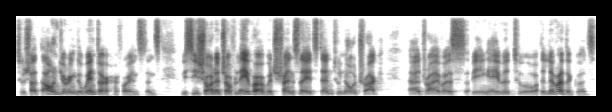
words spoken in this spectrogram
to shut down during the winter, for instance. We see shortage of labor, which translates then to no truck uh, drivers being able to deliver the goods.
